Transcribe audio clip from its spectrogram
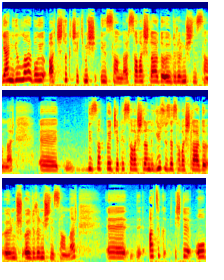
Yani yıllar boyu açlık çekmiş insanlar, savaşlarda öldürülmüş insanlar, e, bizzat böyle cephe savaşlarında yüz yüze savaşlarda ölmüş, öldürülmüş insanlar. E, artık işte o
